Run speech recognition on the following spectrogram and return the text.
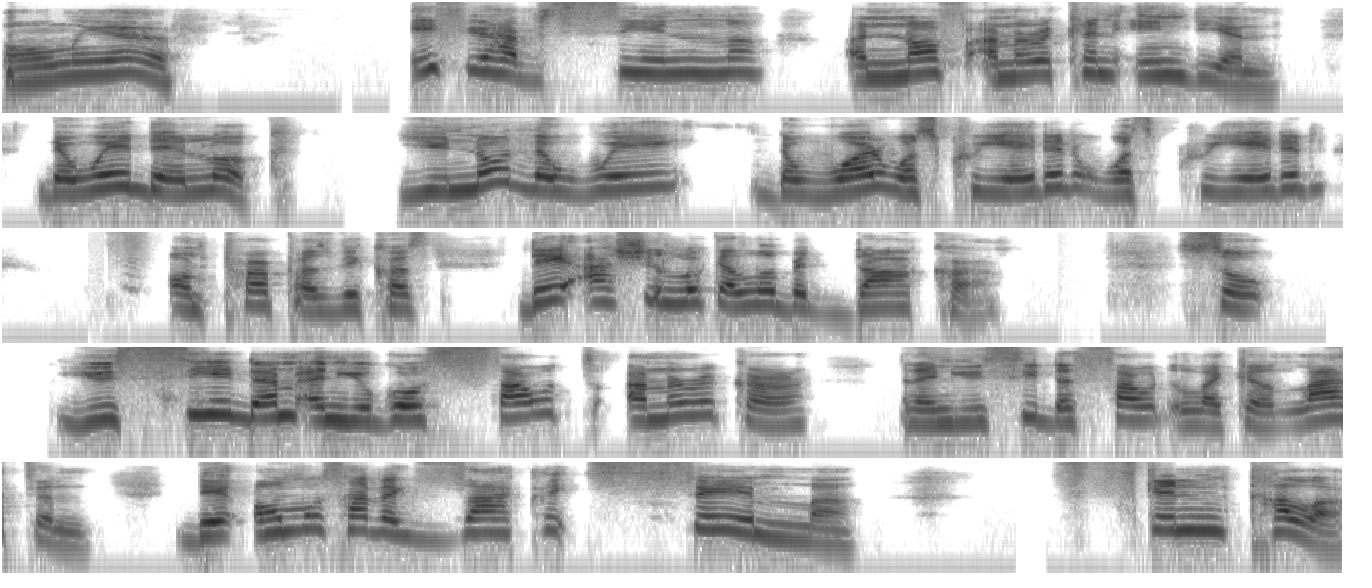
only if if you have seen a north american indian the way they look you know the way the word was created was created on purpose because they actually look a little bit darker so you see them and you go south america and then you see the south like a Latin, they almost have exactly same skin color,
